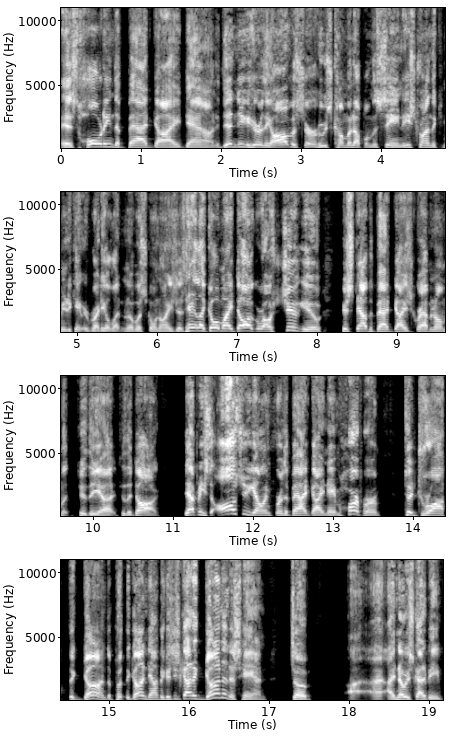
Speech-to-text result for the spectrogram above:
is holding the bad guy down. And then you hear the officer who's coming up on the scene. He's trying to communicate with radio, letting know what's going on. He says, "Hey, let go of my dog, or I'll shoot you." Because now the bad guy's grabbing on the, to the uh, to the dog. Deputy's also yelling for the bad guy named Harper to drop the gun, to put the gun down because he's got a gun in his hand. So I, I know he's got to be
